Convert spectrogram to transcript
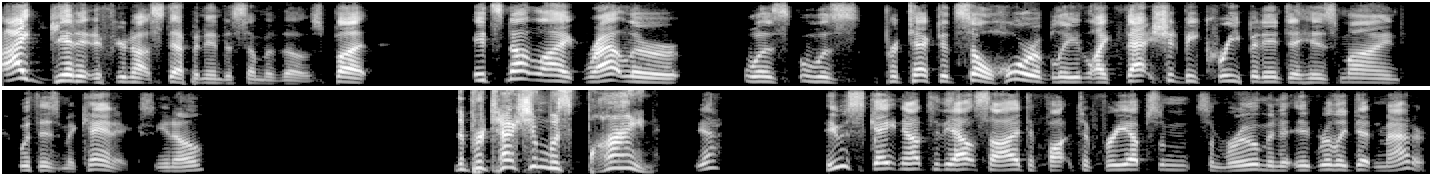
I get it if you're not stepping into some of those, but it's not like Rattler was was protected so horribly like that should be creeping into his mind with his mechanics, you know? The protection was fine. Yeah. He was skating out to the outside to to free up some some room and it, it really didn't matter.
